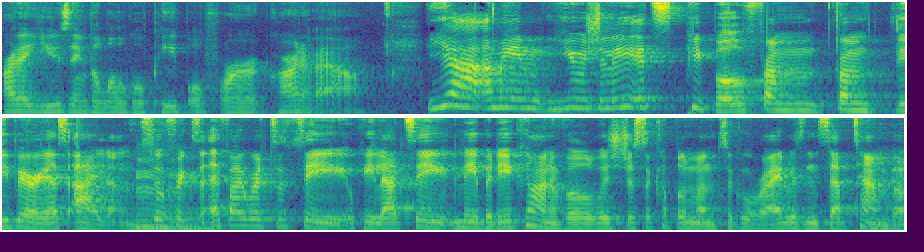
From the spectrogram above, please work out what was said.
are they using the local people for carnival Yeah, I mean, usually it's people from from the various islands. So, for example, if I were to say, okay, let's say Labor Day Carnival was just a couple months ago, right? It was in September.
